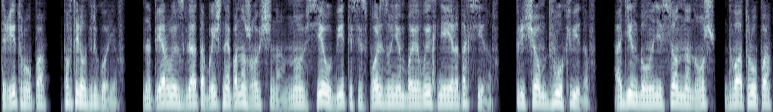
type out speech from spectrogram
Три трупа, повторил Григорьев. На первый взгляд обычная поножовщина, но все убиты с использованием боевых нейротоксинов, причем двух видов. Один был нанесен на нож, два трупа,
